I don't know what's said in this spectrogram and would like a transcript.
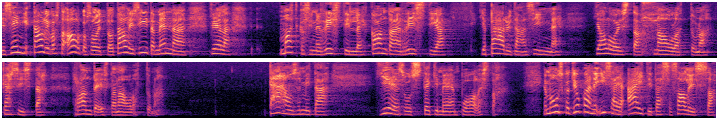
Ja sen, tämä oli vasta alkosoittoa. Tämä oli siitä, mennään vielä matka sinne ristille, kantaen ristiä ja päädytään sinne jaloista naulattuna, käsistä, ranteista naulattuna. Tämä on se, mitä Jeesus teki meidän puolesta. Ja mä uskon, että jokainen isä ja äiti tässä salissa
